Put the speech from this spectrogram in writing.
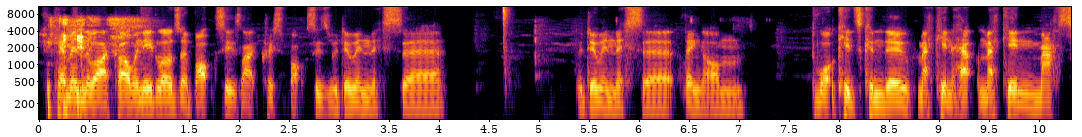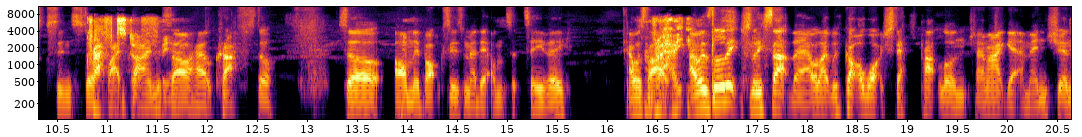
she came in, they're like, "Oh, we need loads of boxes, like crisp boxes. We're doing this. Uh, we're doing this uh, thing on what kids can do, making he- making masks and stuff Craft like stuff, dinosaur help craft stuff. So all my boxes made it onto TV. I was like, Right. I was literally sat there. I was like, we've got to watch Steph's Packed Lunch. I might get a mention.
